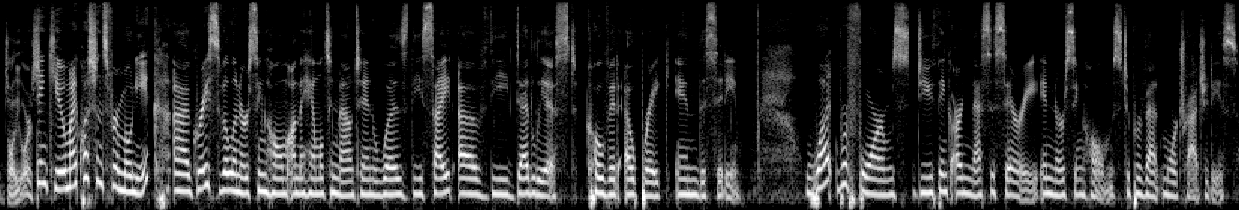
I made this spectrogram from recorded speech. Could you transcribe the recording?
it's all yours. Thank you. My question's for Monique. Uh, Grace Villa Nursing Home on the Hamilton Mountain was the site of the deadliest COVID outbreak in the city. What reforms do you think are necessary in nursing homes to prevent more tragedies?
